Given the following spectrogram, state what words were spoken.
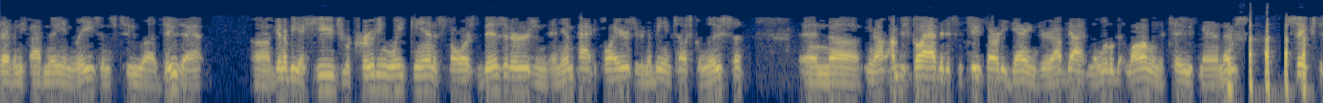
75 million reasons to uh, do that. Uh, going to be a huge recruiting weekend as far as visitors and, and impact players are going to be in Tuscaloosa. And, uh, you know, I'm just glad that it's a 230 game, Drew. I've gotten a little bit long in the tooth, man. Those six to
